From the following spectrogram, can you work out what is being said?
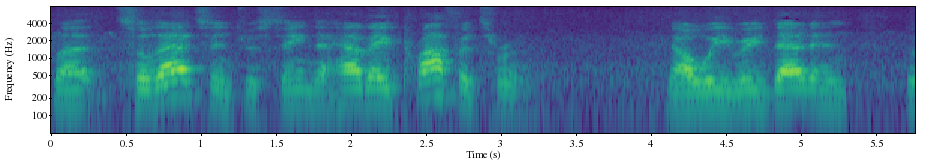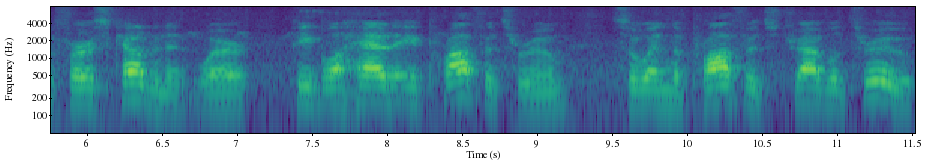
But so that's interesting to have a prophet's room. Now we read that in the first covenant where people had a prophet's room. So when the prophets traveled through,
